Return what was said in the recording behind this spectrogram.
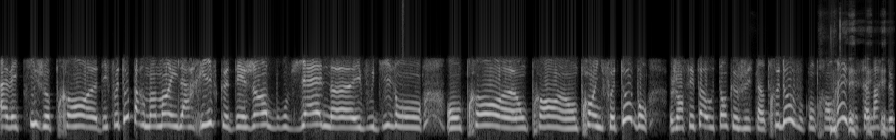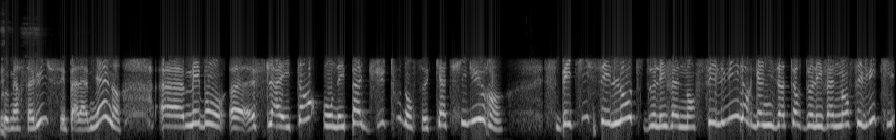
avec qui je prends des photos. Par moment, il arrive que des gens bon, viennent et vous disent on, on prend on prend on prend une photo. Bon, j'en fais pas autant que Justin Trudeau. Vous comprendrez, c'est sa marque de commerce à lui, c'est pas la mienne. mais bon, cela étant, on n'est pas du tout dans ce cas de figure. Betty, c'est l'hôte de l'événement, c'est lui l'organisateur de l'événement, c'est lui qui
